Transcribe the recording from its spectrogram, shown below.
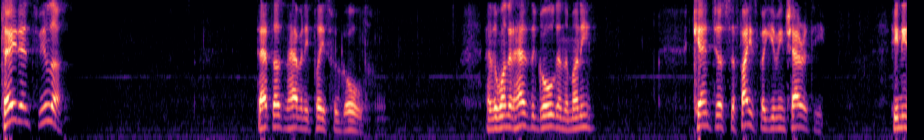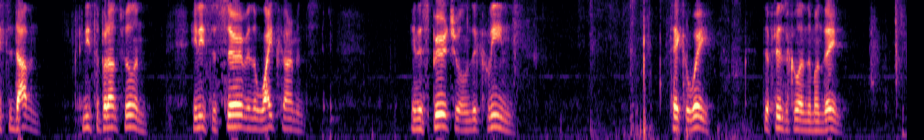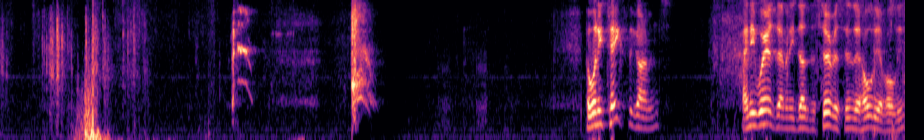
Teir and Tefillah. That doesn't have any place for gold. And the one that has the gold and the money can't just suffice by giving charity. He needs to daven. He needs to put on tefillin. He needs to serve in the white garments, in the spiritual, in the clean. Take away the physical and the mundane. But when he takes the garments and he wears them and he does the service in the Holy of Holies,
